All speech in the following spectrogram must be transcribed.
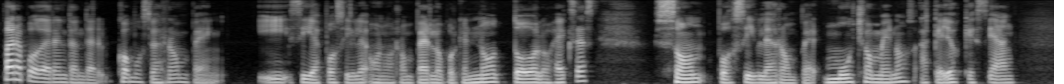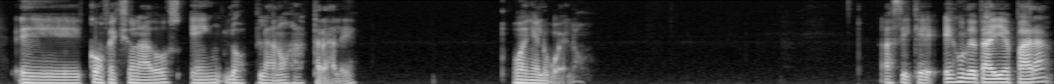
para poder entender cómo se rompen y si es posible o no romperlo, porque no todos los hexes son posibles romper, mucho menos aquellos que sean eh, confeccionados en los planos astrales o en el vuelo. Así que es un detalle para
